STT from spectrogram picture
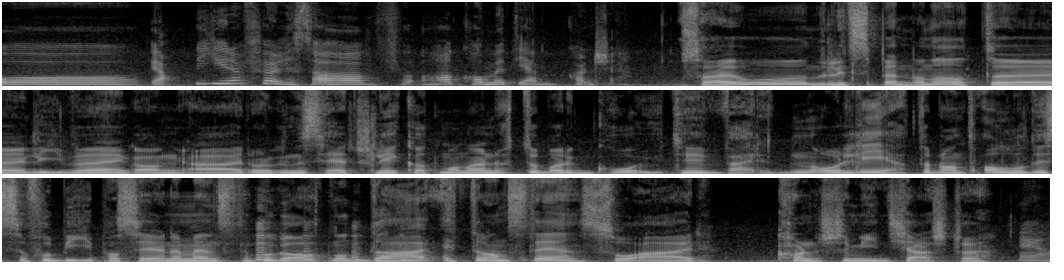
Og ja, det gir en følelse av å ha kommet hjem, kanskje. Så er jo litt spennende at uh, livet en gang er organisert slik at man er nødt til å bare gå ut i verden og lete blant alle disse forbipasserende menneskene på gaten, og der et eller annet sted så er kanskje min kjæreste. Ja.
